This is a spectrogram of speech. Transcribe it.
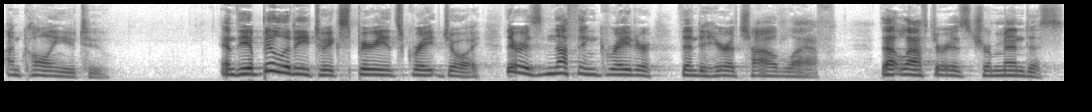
I'm calling you to. And the ability to experience great joy. There is nothing greater than to hear a child laugh. That laughter is tremendous.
